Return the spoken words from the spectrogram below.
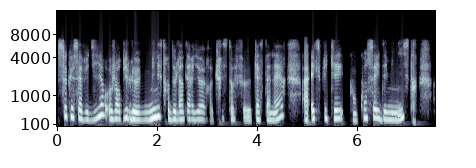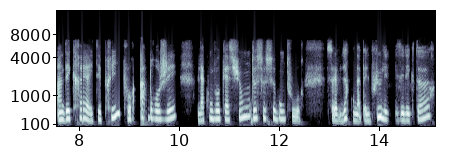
ce que ça veut dire, aujourd'hui, le ministre de l'Intérieur, Christophe euh, Castaner, a expliqué qu'en Conseil des ministres, un décret a été pris pour abroger la convocation de ce second tour. Cela veut dire qu'on n'appelle plus les électeurs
